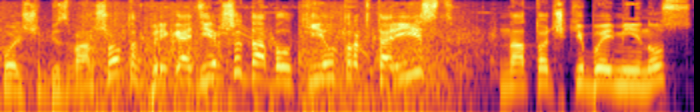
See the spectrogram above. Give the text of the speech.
Больше без ваншотов. Бригадирша, double kill, тракторист. На точке Б минус.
